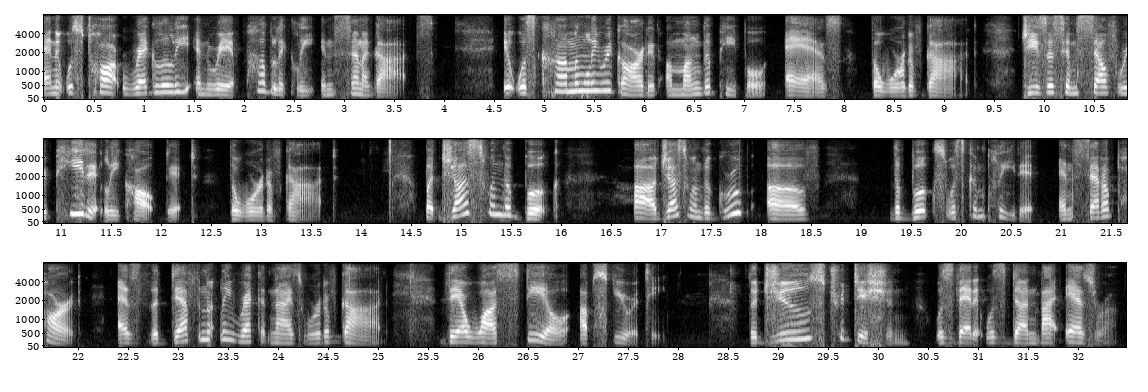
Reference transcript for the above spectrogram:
and it was taught regularly and read publicly in synagogues. It was commonly regarded among the people as the Word of God. Jesus himself repeatedly called it the Word of God. But just when the book, uh, just when the group of the books was completed and set apart as the definitely recognized Word of God, there was still obscurity. The Jews' tradition was that it was done by Ezra.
